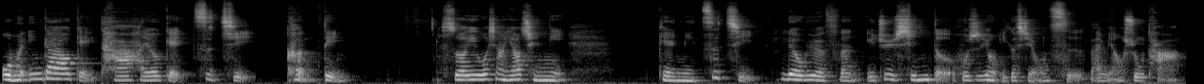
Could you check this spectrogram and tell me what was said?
我们应该要给他，还有给自己。肯定，所以我想邀请你，给你自己六月份一句心得，或是用一个形容词来描述它。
